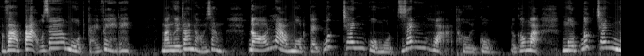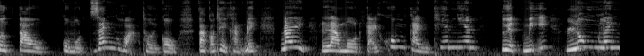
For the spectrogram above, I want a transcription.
Và tạo ra một cái vẻ đẹp mà người ta nói rằng đó là một cái bức tranh của một danh họa thời cổ được không ạ? Một bức tranh mực tàu của một danh họa thời cổ và có thể khẳng định đây là một cái khung cảnh thiên nhiên tuyệt mỹ, lung linh,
